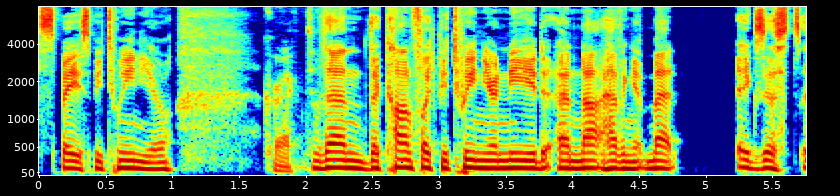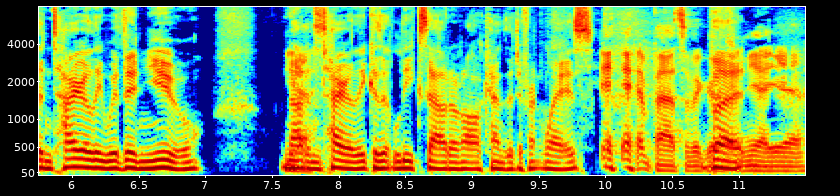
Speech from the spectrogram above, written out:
space between you Correct. then the conflict between your need and not having it met exists entirely within you not Yes. entirely because it leaks out in all kinds of different ways Passive aggression. But- yeah, yeah.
